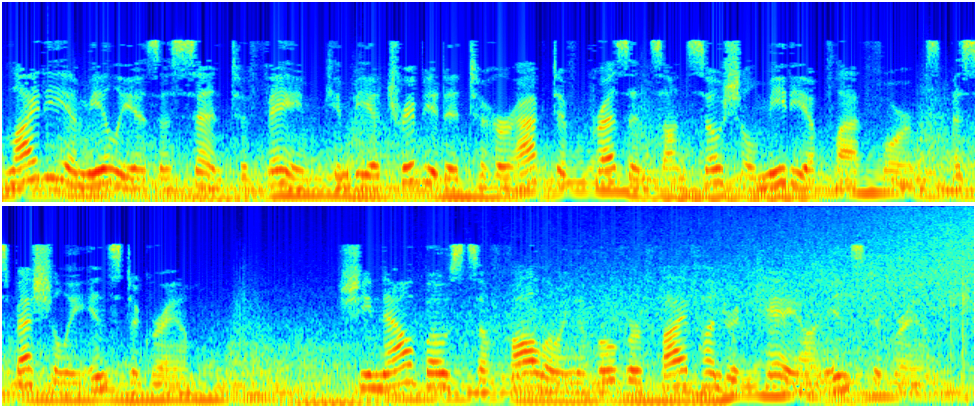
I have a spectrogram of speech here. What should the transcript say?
Leidy Amelia's ascent to fame can be attributed to her active presence on social media platforms, especially Instagram. She now boasts a following of over 500k on Instagram.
